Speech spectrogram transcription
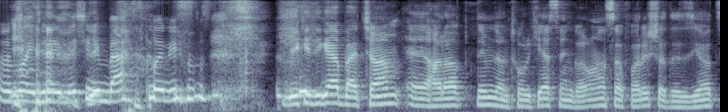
ما اینجا بشینیم بحث کنیم. یکی دیگه بچه هم حالا نمی‌دونم ترکیه هست انگار. اونم سفارش شده زیاد.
